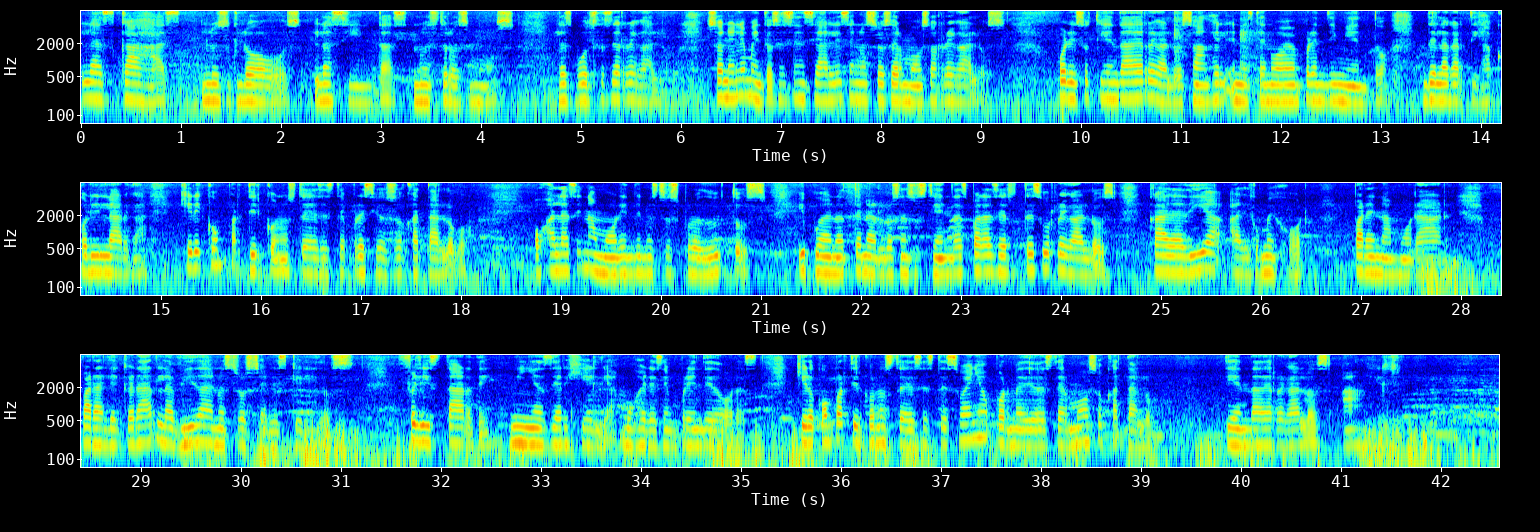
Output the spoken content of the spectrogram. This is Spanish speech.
Las cajas, los globos, las cintas, nuestros mos, las bolsas de regalo son elementos esenciales en nuestros hermosos regalos. Por eso Tienda de Regalos Ángel en este nuevo emprendimiento de Lagartija Colilarga quiere compartir con ustedes este precioso catálogo. Ojalá se enamoren de nuestros productos y puedan obtenerlos en sus tiendas para hacer de sus regalos cada día algo mejor para enamorar, para alegrar la vida de nuestros seres queridos. Feliz tarde, niñas de Argelia, mujeres emprendedoras. Quiero compartir con ustedes este sueño por medio de este hermoso catálogo. Tienda de regalos Ángel.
